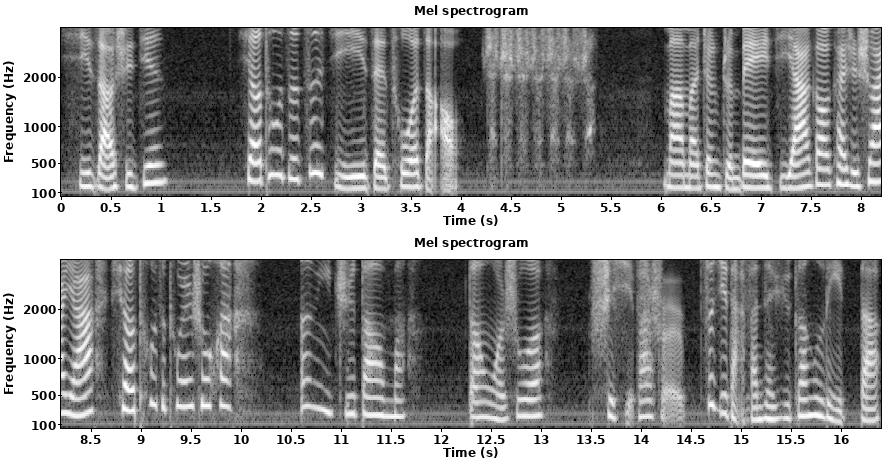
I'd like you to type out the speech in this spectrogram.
洗澡时间，小兔子自己在搓澡，刷刷刷刷刷刷刷。妈妈正准备挤牙膏开始刷牙，小兔子突然说话：“嗯，你知道吗？当我说是洗发水自己打翻在浴缸里的，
